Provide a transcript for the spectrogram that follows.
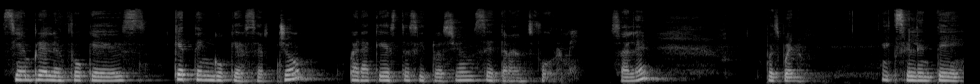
Siempre el enfoque es qué tengo que hacer yo para que esta situación se transforme. ¿Sale? Pues bueno, excelente.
